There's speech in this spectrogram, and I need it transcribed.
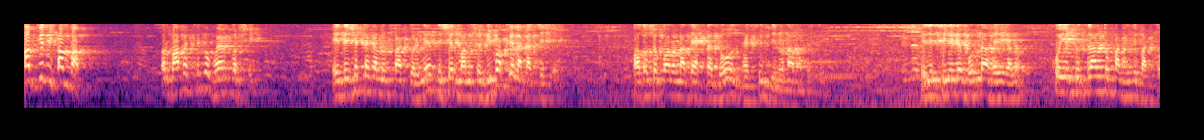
সব কিছু সম্ভব। ওর বাপের থেকেও ভয়ঙ্কর সে। এই দেশের টাকা লুটপাট করে নিয়ে দেশের মানুষের বিপক্ষে লাগাচ্ছে সে। অথচ করোনাতে একটা ডোজ ভ্যাকসিন দিল না আমাদেরকে। এই যে সিলেটে বন্যা হয়ে গেল, কই একটু ত্রাণ তো পাঠাইতে পারতো।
